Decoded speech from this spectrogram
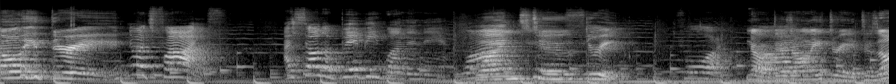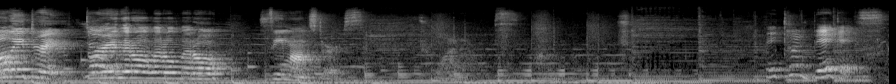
only three. No, it's five. I saw the baby one in there. One, two, three. four. No, there's only three. There's only three. Three little, little, little sea monsters. They turn biggest.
